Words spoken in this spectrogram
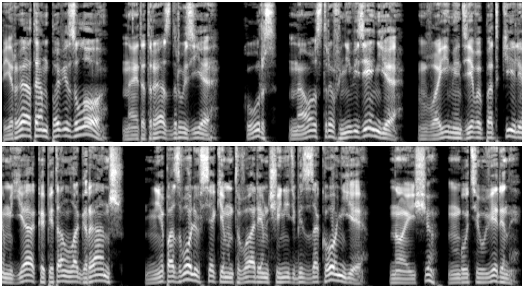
Пиратам повезло. На этот раз, друзья, курс на остров Невезенья. Во имя Девы под килем я, капитан Лагранж, не позволю всяким тварям чинить беззаконие. Ну а еще, будьте уверены,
